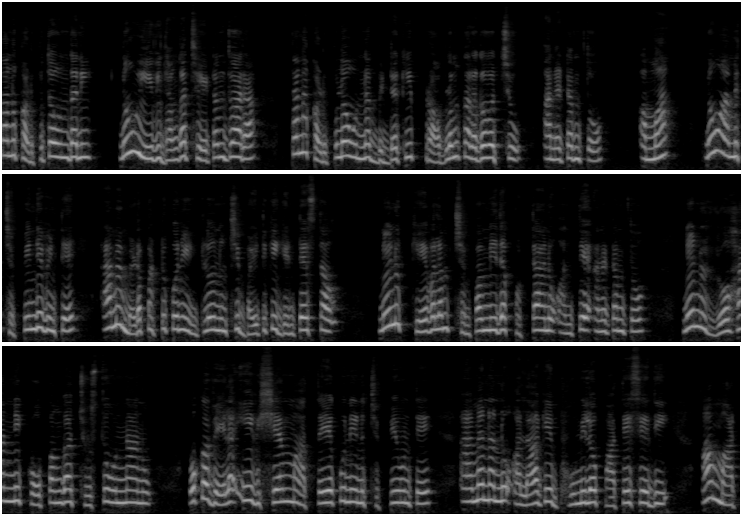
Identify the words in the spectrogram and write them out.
తను కడుపుతో ఉందని. నువ్వు ఈ విధంగా చేయటం ద్వారా తన కడుపులో ఉన్న బిడ్డకి ప్రాబ్లం కలగవచ్చు అనటంతో అమ్మా నువ్వు ఆమె చెప్పింది వింటే ఆమె మెడ పట్టుకొని ఇంట్లో నుంచి బయటికి గెంటేస్తావు. నేను కేవలం చెంప మీద కొట్టాను అంతే అనటంతో నేను రోహన్ని కోపంగా చూస్తూ ఉన్నాను. ఒకవేళ ఈ విషయం మా అత్తయ్యకు నేను చెప్పి ఉంటే ఆమె నన్ను అలాగే భూమిలో పాతేసేది. ఆ మాట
